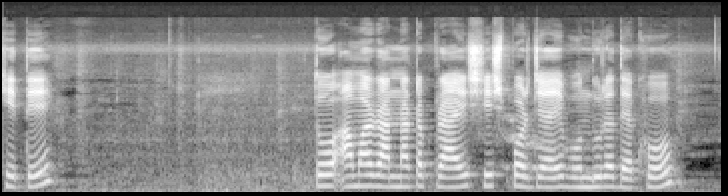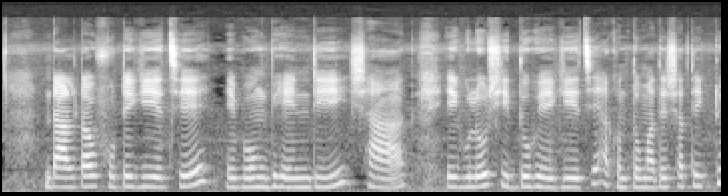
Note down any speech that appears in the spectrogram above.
খেতে। তো আমার রান্নাটা প্রায় শেষ পর্যায়ে, বন্ধুরা দেখো। ডালটাও ফুটে গিয়েছে এবং ভেন্ডি, শাক এগুলোও সিদ্ধ হয়ে গিয়েছে। এখন তোমাদের সাথে একটু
